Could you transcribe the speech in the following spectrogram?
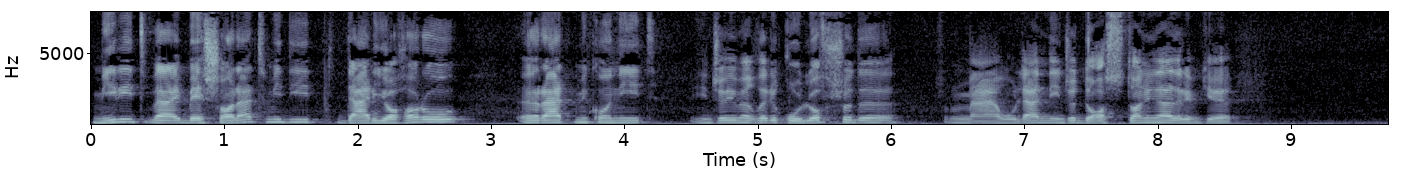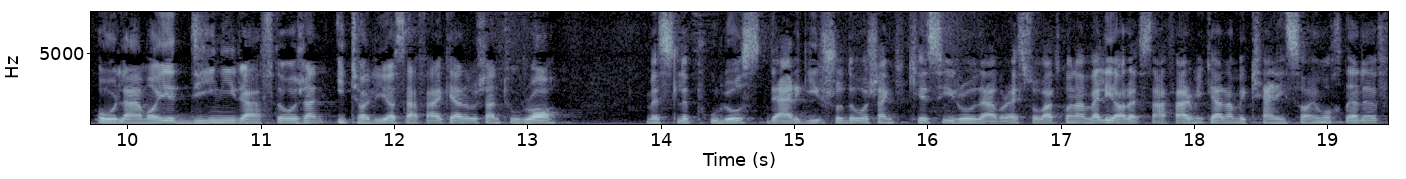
میرید و بشارت می‌دید دریاها رو رد می‌کنید. اینجا یه مقداری قلوف شده. معمولا اینجا داستانی نداریم که علمای دینی رفته باشن ایتالیا سفر کرده باشن تو راه مثل پولس درگیر شده باشن که کسی رو درباره صحبت کنن. ولی آره سفر می‌کردن به کنیسه مختلف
